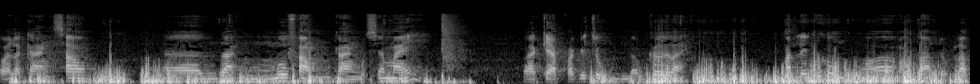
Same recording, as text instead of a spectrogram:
gọi là càng sau. À, dạng mô phỏng càng một xe máy và kẹp vào cái trục động cơ này. Bắt lên khung nó hoàn toàn độc lập.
